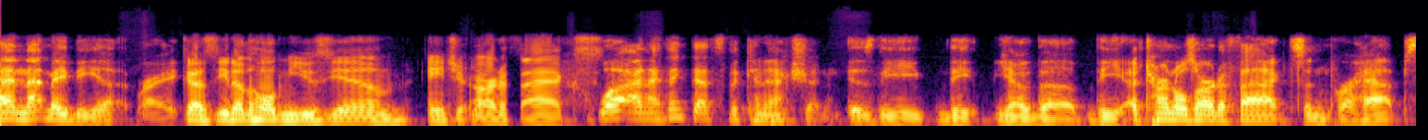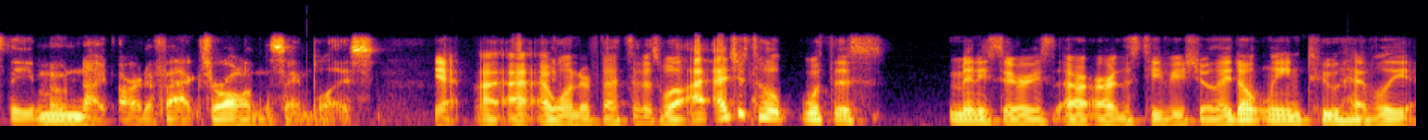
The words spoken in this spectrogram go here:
And that may be it, right? Because you know the whole museum, ancient Yeah. artifacts. Well, and I think that's the connection is the the you know the the Eternals artifacts and perhaps the Moon Knight artifacts are all in the same place. Yeah, I, I wonder if that's it as well. I, I just hope with this miniseries or, or this TV show, they don't lean too heavily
